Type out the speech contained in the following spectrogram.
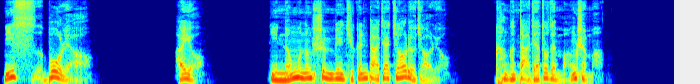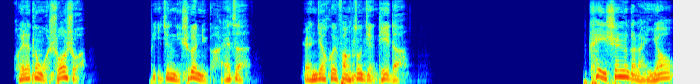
你死不了。还有，你能不能顺便去跟大家交流交流，看看大家都在忙什么？回来跟我说说，毕竟你是个女孩子，人家会放松警惕的。K 伸了个懒腰。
